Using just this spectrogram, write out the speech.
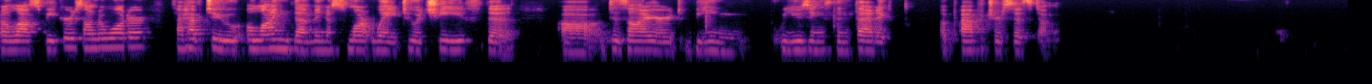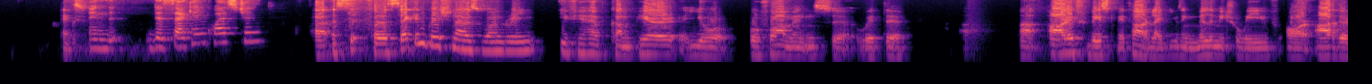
uh, loudspeakers underwater. So I have to align them in a smart way to achieve the uh, desired beam using synthetic aperture system. Thanks. And the second question, Uh, so for the second question, I was wondering if you have compared your performance uh, with the uh, RF-based method, like using millimeter wave or other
